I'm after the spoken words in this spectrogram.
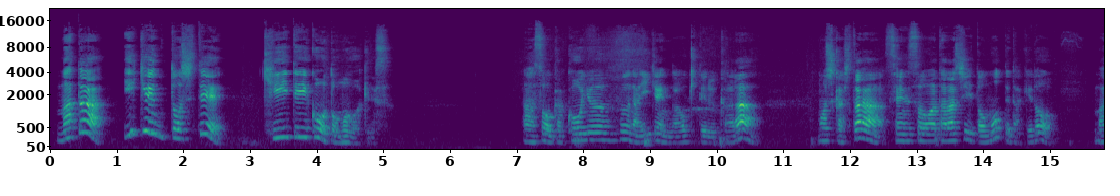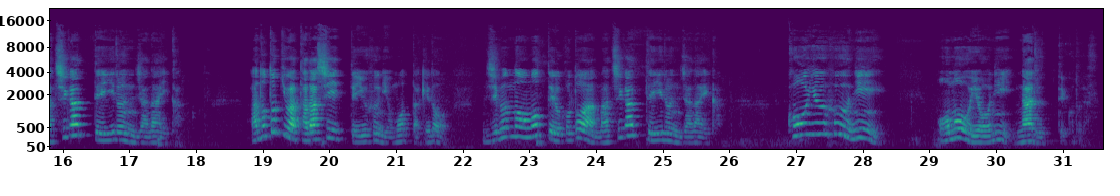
また意見として聞いていこうと思うわけです。ああそうかこういうふうな意見が起きてるからもしかしたら戦争は正しいと思ってたけど間違っているんじゃないかあの時は正しいっていうふうに思ったけど自分の思っていることは間違っているんじゃないか。こういうふうに思うようになるっていうことです。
